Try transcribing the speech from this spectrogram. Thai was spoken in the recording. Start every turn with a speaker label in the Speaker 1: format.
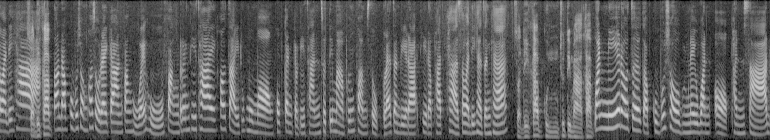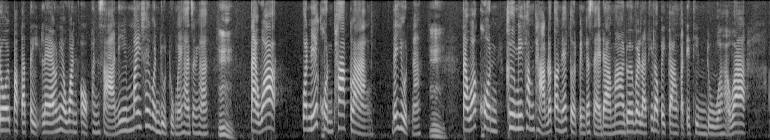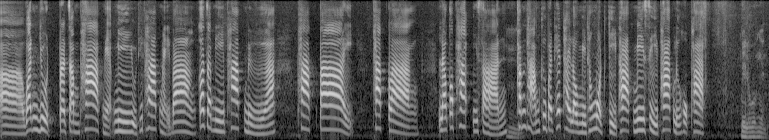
Speaker 1: สวัสดีค่ะ
Speaker 2: สวัสดีครับ
Speaker 1: ต้อนรับคุณผู้ชมเข้าสู่รายการฟังหูไว้หู ฟังเรื่องที่ใช่เข้าใจทุกมุมมอง พบกันกับดิฉัน ชุติมาพึ่งความสุข และจันวีระธีรพัฒน์ค่ะ สวัสดีค่ะจันคะ
Speaker 2: สวัสดีครับคุณชุติมาครับ
Speaker 1: วันนี้เราเจอกับคุณผู้ชมในวันออกพรรษาโดยปกติแล้วเนี่ยวันออกพรรษานี่ไม่ใช่วันหยุดถูกไหมคะจันคะ
Speaker 2: อืม
Speaker 1: แต่ว่าวันนี้คนภาคกลางได้หยุดนะ
Speaker 2: อืม
Speaker 1: แต่ว่าคนคือมีคำถามแล้วตอนนี้เกิดเป็นกระแสดราม่าด้วยเวลาที่เราไปกลางปฏิทินดูอะค่ะว่าอ่าวันหยุดประจำภาคเนี่ยมีอยู่ที่ภาคไหนบ้าง ก็จะมีภาคเหนือ ภาคใต้ ภาคกลาง แล้วก็ภาคอีสาน
Speaker 2: อืม
Speaker 1: คำถามคือประเทศไทยเรามีทั้งหมดกี่ภาคมี4ภาคหรือ6ภาค
Speaker 2: ไม่รู้เงิน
